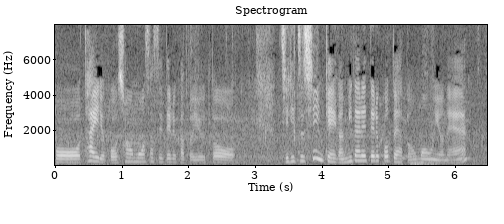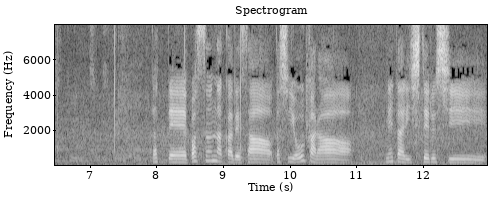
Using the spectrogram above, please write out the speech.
こう体力を消耗させてるかというと自律神経が乱れてることやと思うんよね。だってバスの中でさ私酔うから寝たりしてるし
